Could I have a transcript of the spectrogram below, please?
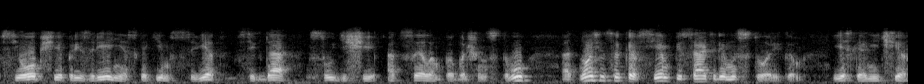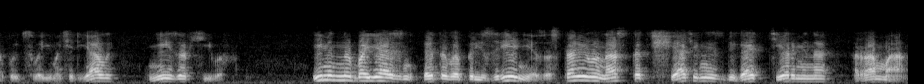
всеобщее презрение, с каким свет, всегда судящий о целом по большинству, относится ко всем писателям-историкам, если они черпают свои материалы не из архивов. Именно боязнь этого презрения заставила нас так тщательно избегать термина «роман»,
